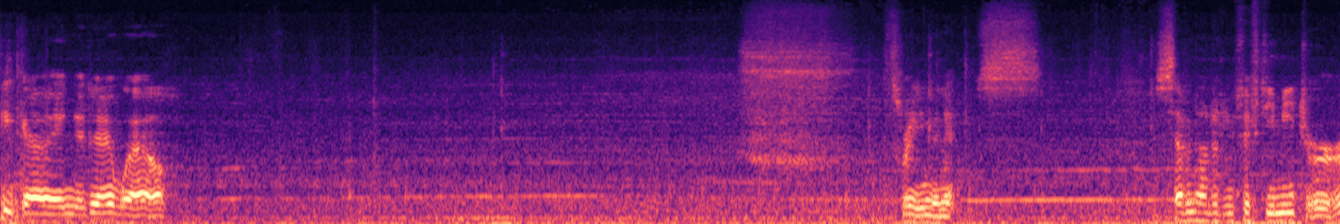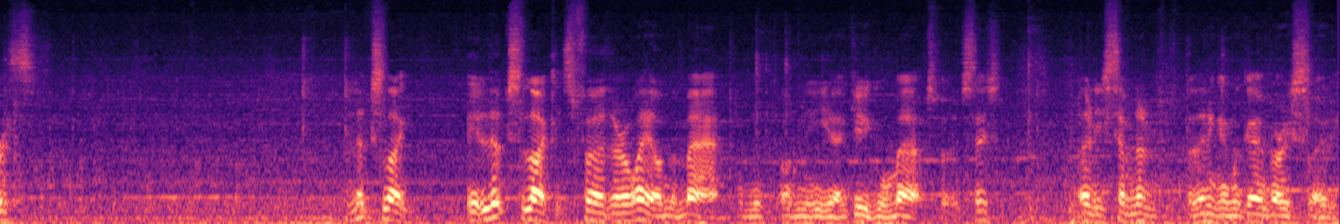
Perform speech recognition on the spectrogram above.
Keep going, you're doing well. Three minutes. 750 meters. It looks like it looks like it's further away on the map on the on the uh, Google Maps, but it says only 700. But then again, we're going very slowly.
